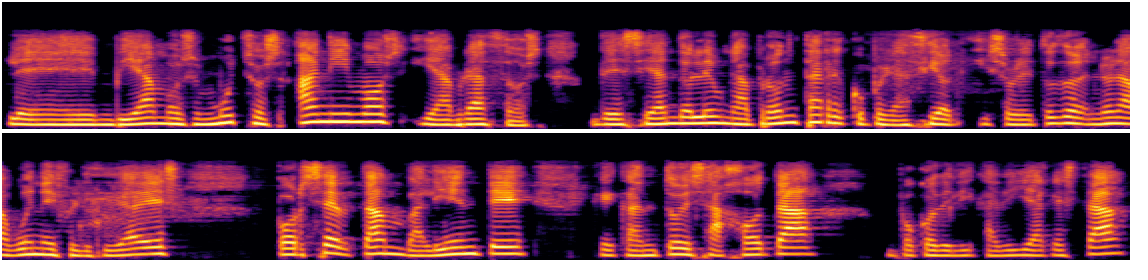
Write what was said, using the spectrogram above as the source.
le enviamos muchos ánimos y abrazos, deseándole una pronta recuperación y sobre todo enhorabuena y felicidades por ser tan valiente que cantó esa Jota, un poco delicadilla que está,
